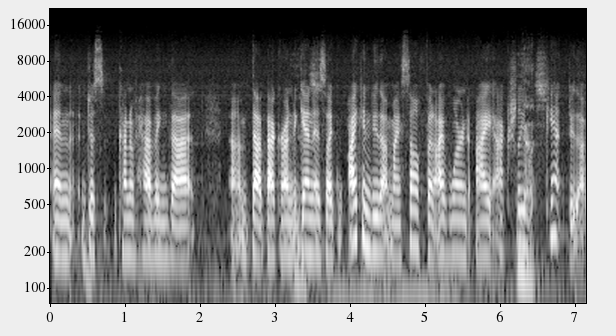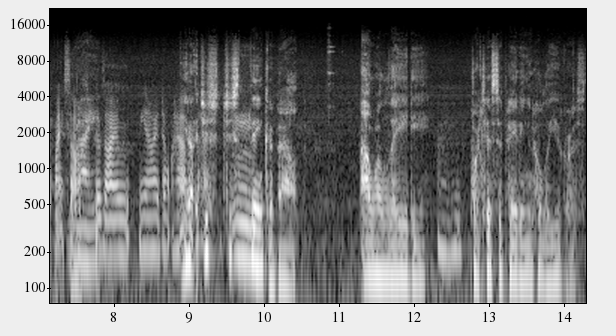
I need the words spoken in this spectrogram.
and just kind of having that. Um, that background again Yes. is like I can do that myself, but I've learned I actually Yes. can't do that myself Right. because I'm, you know, I don't have You know, that. just just Mm. think about Our Lady Mm-hmm. participating in Holy Eucharist.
